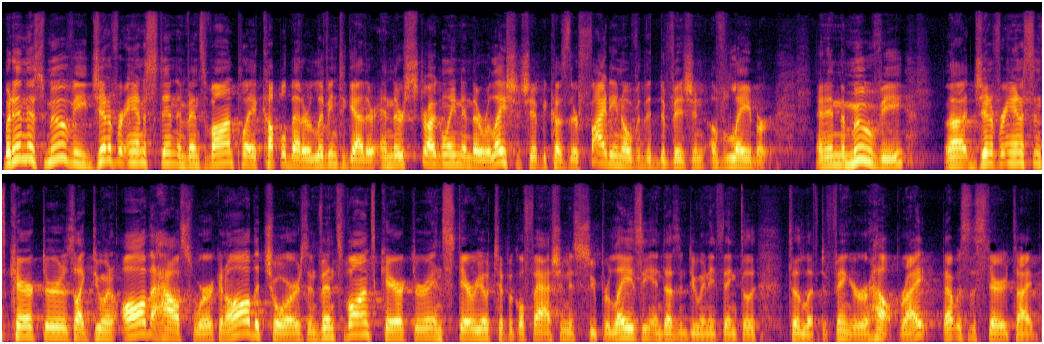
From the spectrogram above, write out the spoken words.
But in this movie, Jennifer Aniston and Vince Vaughn play a couple that are living together and they're struggling in their relationship because they're fighting over the division of labor. And in the movie, uh, Jennifer Aniston's character is like doing all the housework and all the chores, and Vince Vaughn's character, in stereotypical fashion, is super lazy and doesn't do anything to, to lift a finger or help, right? That was the stereotype.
